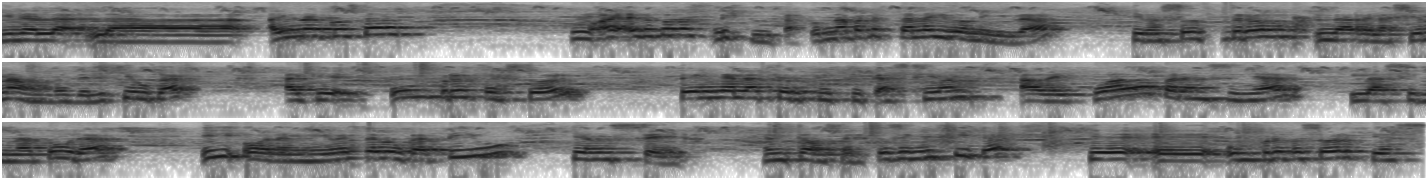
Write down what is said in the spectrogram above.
Mira, la, hay una cosa, hay dos cosas distintas. Por una parte está la idoneidad, que nosotros la relacionamos desde el Educar a que un profesor tenga la certificación adecuada para enseñar la asignatura y o en el nivel educativo que enseña. Entonces, esto significa que eh, un profesor que es,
